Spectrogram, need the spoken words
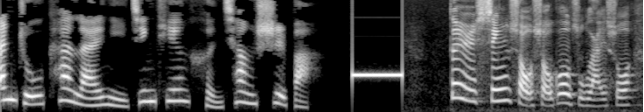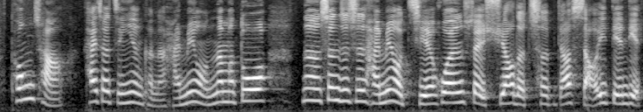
安竹，看来你今天很呛是吧？对于新手首购族来说，通常开车经验可能还没有那么多，那甚至是还没有结婚，所以需要的车比较小一点点。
